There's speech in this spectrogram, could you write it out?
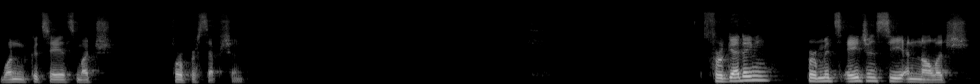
One could say it's much for perception. Forgetting permits agency and knowledge.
